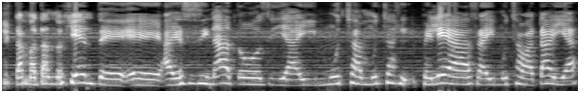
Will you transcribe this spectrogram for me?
están matando gente, eh, hay asesinatos y hay muchas, muchas peleas, hay mucha batalla.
